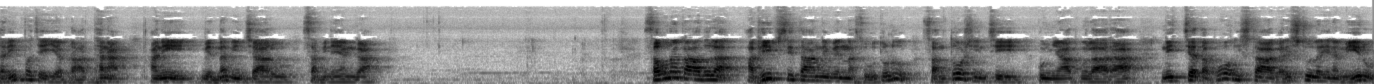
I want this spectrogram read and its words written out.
తరింపచేయ ప్రార్థన అని విన్నవించారు సవినయంగా. సౌనకాదుల అభీప్సితాన్ని విన్న సూతుడు సంతోషించి పుణ్యాత్ములారా నిత్య తపోనిష్టా గరిష్ఠులైన మీరు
